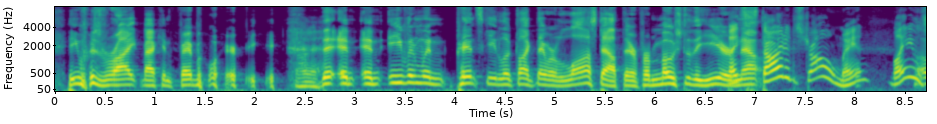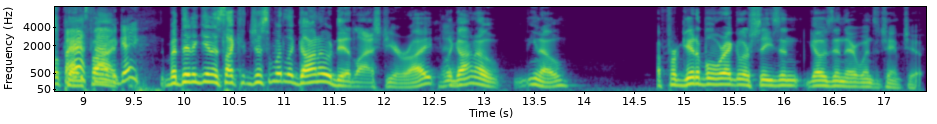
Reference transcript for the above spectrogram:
he was right back in February, oh, yeah. The- and and even when Penske looked like they were lost out there for most of the year. They now started strong, man. Blaney was okay, fast fine. out of the gate. But then again, it's like just what Logano did last year, right? Logano, you know, a forgettable regular season goes in there wins a championship.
